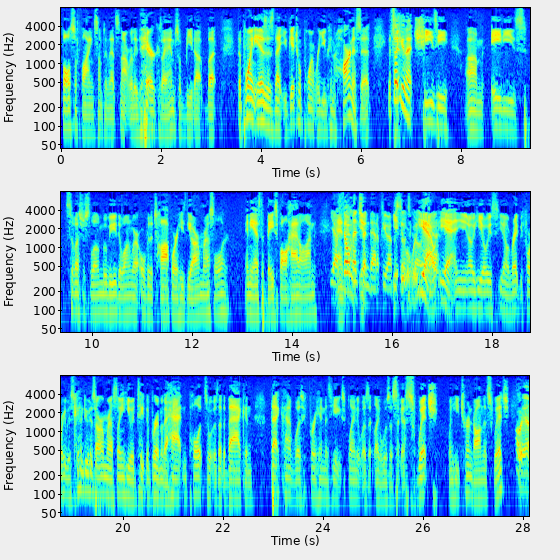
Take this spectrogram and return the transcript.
falsifying something that's not really there because I am so beat up. But the point is, is that you get to a point where you can harness it. It's like in that cheesy, um, 80s Sylvester Stallone movie, the one where over the top where he's the arm wrestler and he has the baseball hat on. Yeah, And, Phil uh, mentioned that a few episodes yeah, ago. yeah, yeah, and you know, he always, you know, right before he was going to do his arm wrestling, he would take the brim of the hat and pull it so it was at the back, and that kind of was for him, as he explained it, was like it was a, like a switch when he turned on the switch. Oh yeah.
